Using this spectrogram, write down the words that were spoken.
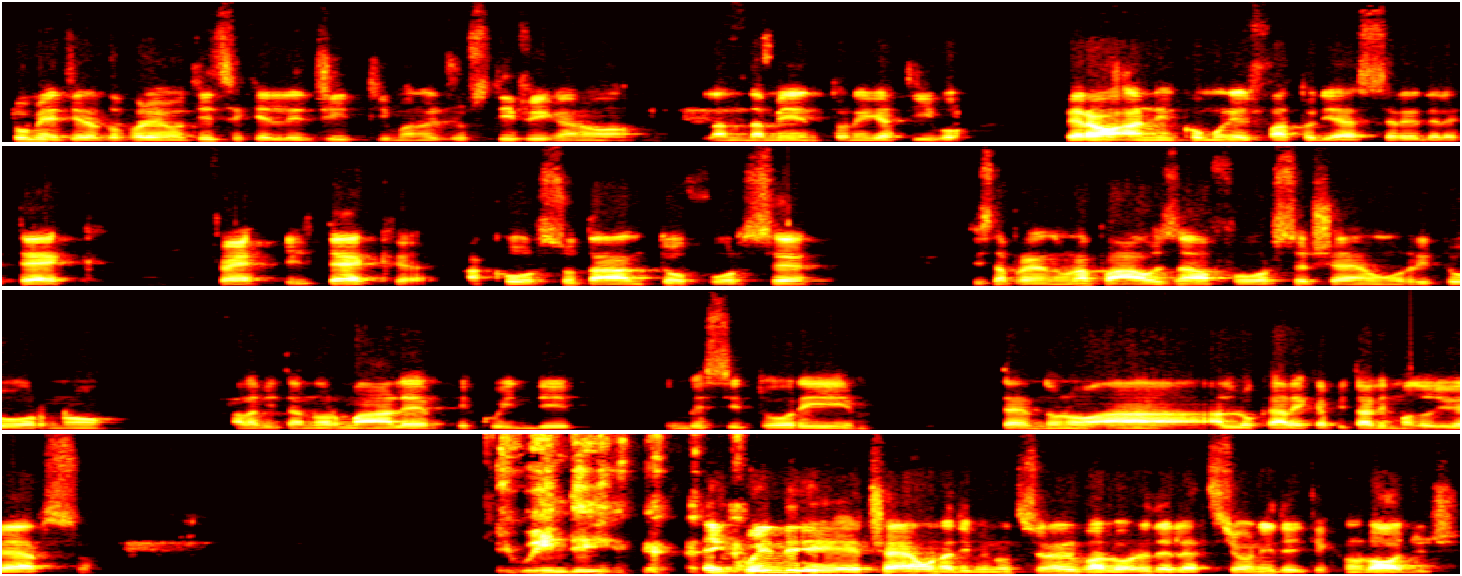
tu mi hai tirato fuori le notizie che legittimano e giustificano l'andamento negativo, però hanno in comune il fatto di essere delle tech, cioè il tech ha corso tanto, forse si sta prendendo una pausa, forse c'è un ritorno alla vita normale e quindi investitori tendono a allocare i capitali in modo diverso. E quindi? e quindi c'è una diminuzione del valore delle azioni dei tecnologici.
